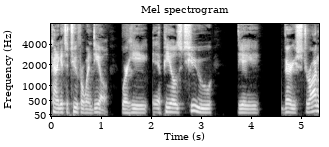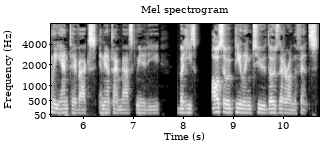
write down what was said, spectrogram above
kind of gets a two for one deal where he appeals to the very strongly anti vax and anti mask community, but he's also appealing to those that are on the fence.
